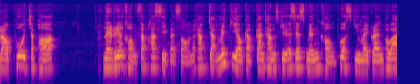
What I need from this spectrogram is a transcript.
เราพูดเฉพาะในเรื่องของ subclass 482 นะครับ จะไม่เกี่ยวกับการทำ skill assessment ของพวก skill migrant เพราะว่า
